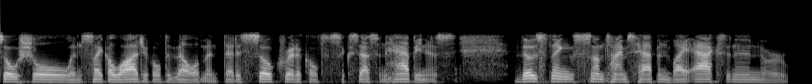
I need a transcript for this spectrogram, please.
social and psychological development that is so critical to success and happiness. Those things sometimes happen by accident or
